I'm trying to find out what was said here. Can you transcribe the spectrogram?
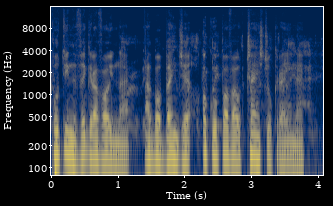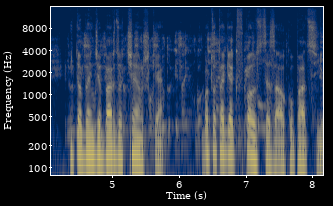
Putin wygra wojnę albo będzie okupował część Ukrainy. I to będzie bardzo ciężkie, bo to tak jak w Polsce za okupacji,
